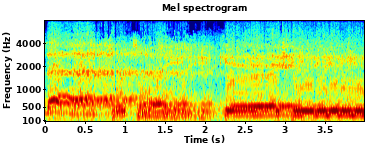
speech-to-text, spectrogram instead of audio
ولا تطع الكافرين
